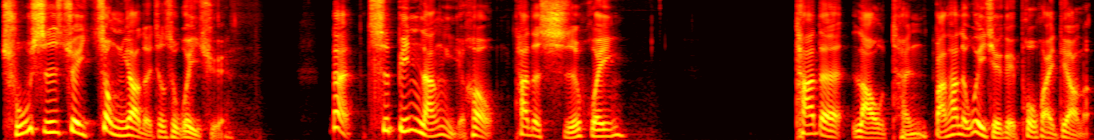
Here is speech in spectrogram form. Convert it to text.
厨师最重要的就是味觉。那吃槟榔以后，它的石灰。他的老藤把他的味觉给破坏掉了。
